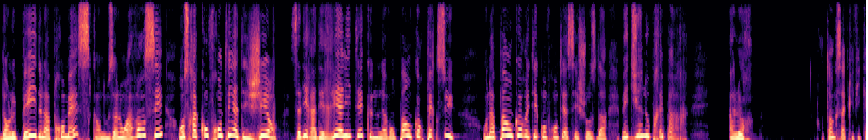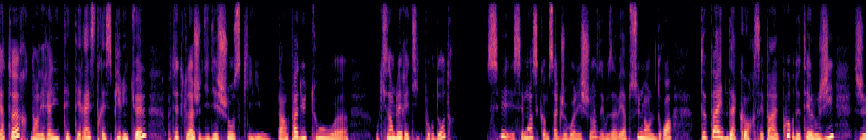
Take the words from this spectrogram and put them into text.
Dans le pays de la promesse, quand nous allons avancer, on sera confronté à des géants, c'est-à-dire à des réalités que nous n'avons pas encore perçues. On n'a pas encore été confronté à ces choses-là, mais Dieu nous prépare. Alors, en tant que sacrificateur, dans les réalités terrestres et spirituelles, peut-être que là je dis des choses qui ne parlent pas du tout euh, ou qui semblent hérétiques pour d'autres, c'est moi, c'est comme ça que je vois les choses et vous avez absolument le droit de ne pas être d'accord. Ce n'est pas un cours de théologie, je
